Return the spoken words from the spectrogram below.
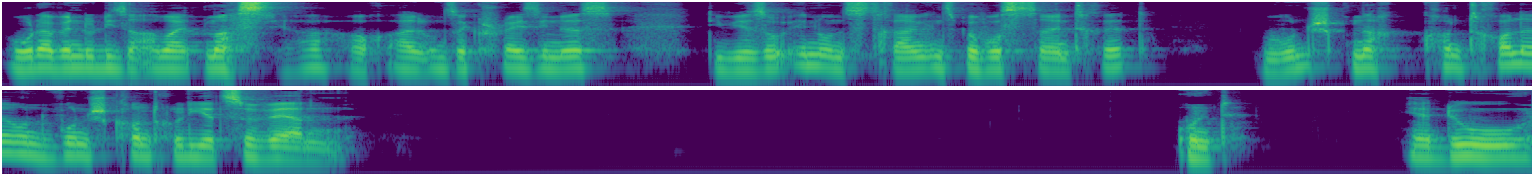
oder wenn du diese Arbeit machst, ja, auch all unsere Craziness, die wir so in uns tragen, ins Bewusstsein tritt, Wunsch nach Kontrolle und Wunsch kontrolliert zu werden. Und ja, du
